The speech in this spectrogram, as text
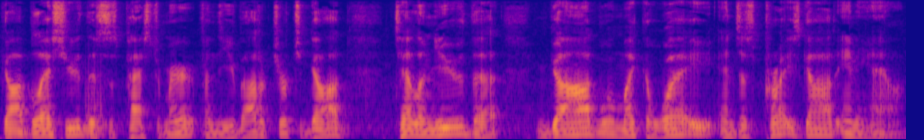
God bless you. This is Pastor Merritt from the Uvalda Church of God telling you that God will make a way and just praise God anyhow.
